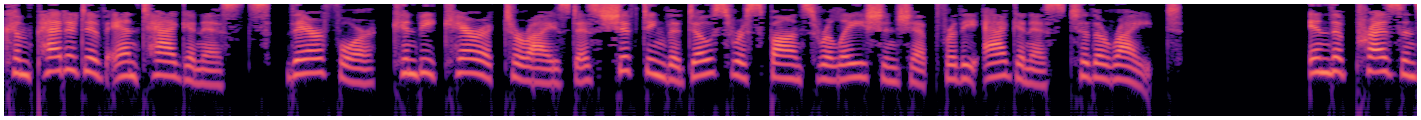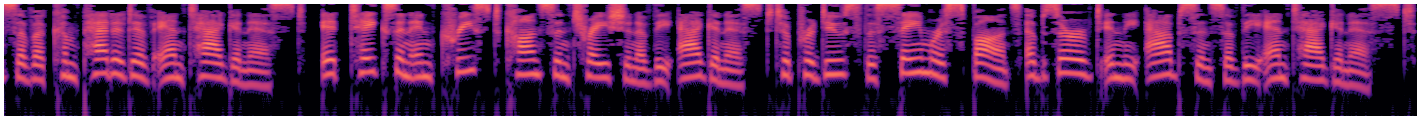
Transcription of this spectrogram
Competitive antagonists, therefore, can be characterized as shifting the dose-response relationship for the agonist to the right. In the presence of a competitive antagonist, it takes an increased concentration of the agonist to produce the same response observed in the absence of the antagonist.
